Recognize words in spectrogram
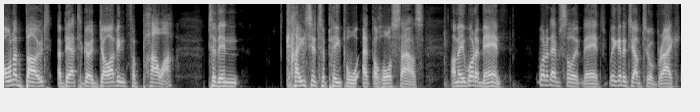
on a boat about to go diving for paua to then cater to people at the horse sales. I mean, what a man. What an absolute man. We're going to jump to a break.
